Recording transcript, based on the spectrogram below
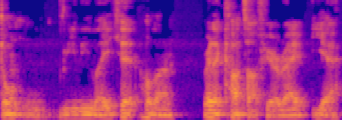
don't really like it. Hold on. We're in a cutoff here, right? Yeah.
